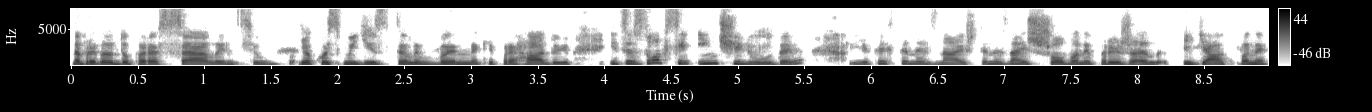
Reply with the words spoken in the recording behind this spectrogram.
наприклад, до переселенців. Якось ми їздили в винники, пригадую, і це зовсім інші люди, яких ти не знаєш. Ти не знаєш, що вони переїжджали і як вони.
